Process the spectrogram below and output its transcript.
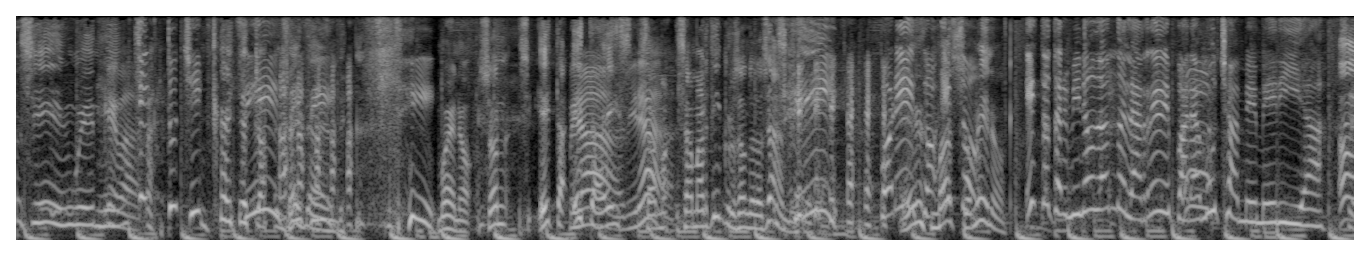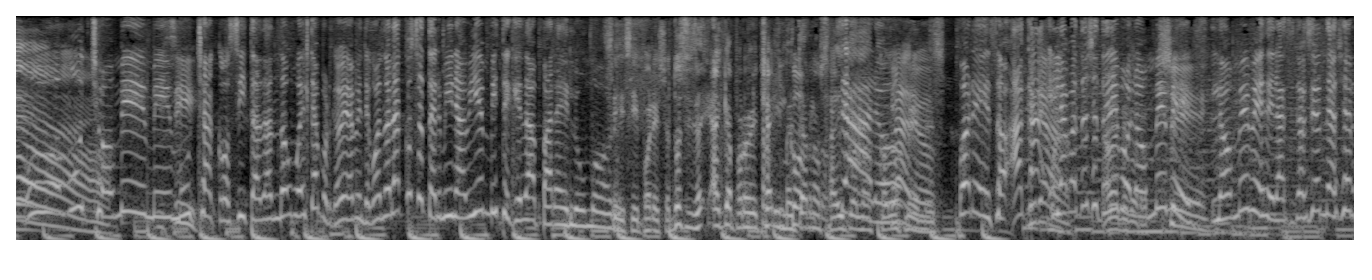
Dancing with me. Chic tu chic. Ahí Sí, está, sí, exactamente. sí. Sí. Bueno, son esta, Mirá, esta es mirá. San, Ma- San Martín cruzando los Andes. Sí, por eso. Eh, más esto, o menos. Esto terminó dando en las redes para mucha memería. Ah. Hubo mucho meme, Sí. mucha cosita dando vuelta, porque obviamente cuando la cosa termina bien, viste que da para el humor. Sí, sí, por eso. Entonces hay que aprovechar y meternos ahí con los, Claro. con los Claro. memes. Por eso, acá Mirá. en la pantalla tenemos los ¿qué memes, Sí. los memes de la situación de ayer.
